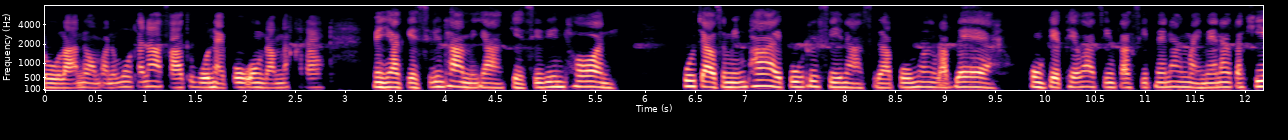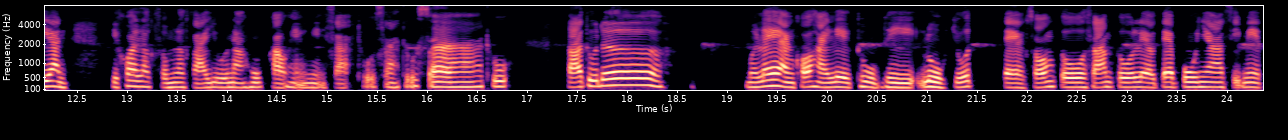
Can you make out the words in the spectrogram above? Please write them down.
ลูกหลานน้อมอนุโมทนาสาธุบุญให้ปู่องค์ดำนะคะ แม่ยาเกศสิรินทราแม่ยาเกศสิรินทรปู่เจ้าสมิงพรายปู่ฤาษีนาเสือปู่เมืองรับแลองค์เทพเทวาสิงศักดิ์สิทธิ์แม่นางใหม่แม่นางตะเคียน ที่คอยรักสมรักษาอยู่นาหุบเขาแห่งนี้สาธุสาธุสาธุสาธุเด้อเมื่อแรงขอหายเลขถูกทีลูกจุด แตกสองโตสามโตแล้วแต่ปูญาสิเมต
